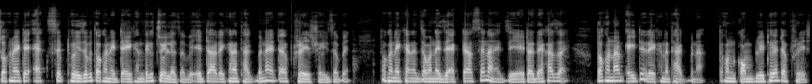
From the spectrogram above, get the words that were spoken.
যখন এটা অ্যাকসেপ্ট হয়ে যাবে, তখন এটা এখান থেকে চলে যাবে। এটা আর এখানে থাকবে না, এটা ফ্রেশ হয়ে যাবে। তখন এখানে যেমন এই যে একটা আছে না, যে এটা দেখা যায়, তখন আর এইটার এখানে থাকবে না। তখন কমপ্লিট হয়ে এটা ফ্রেশ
